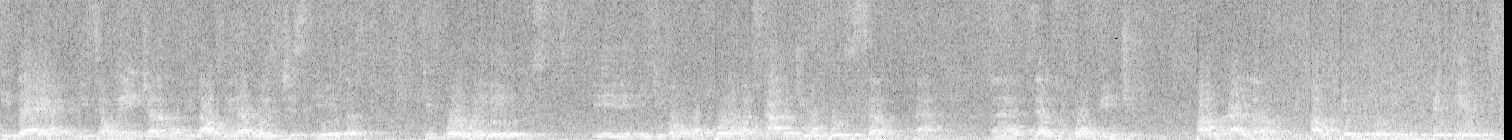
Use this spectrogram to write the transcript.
ideia, inicialmente, era convidar os vereadores de esquerda que foram eleitos e, e que vão compor a bancada de oposição. Né? É, fizemos um convite para o Carlão e para o Pedro Torinho do PT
